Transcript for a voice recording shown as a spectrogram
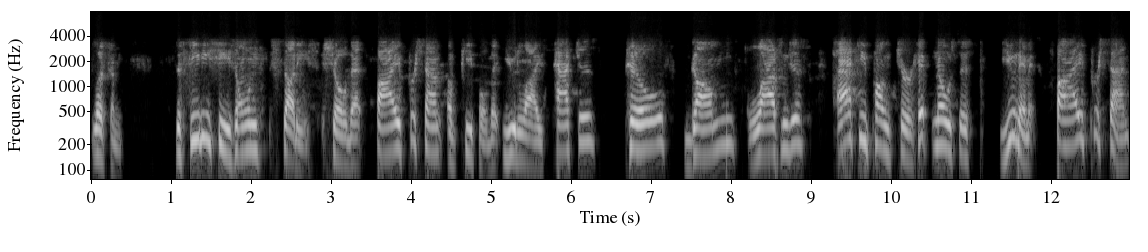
Listen, the CDC's own studies show that 5% of people that utilize patches pills, gums, lozenges, acupuncture, hypnosis, you name it, 5%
